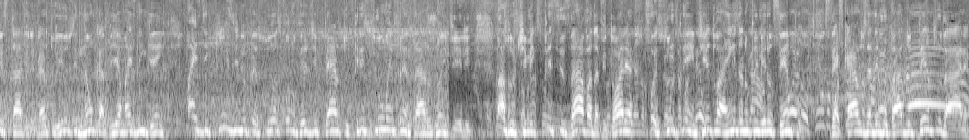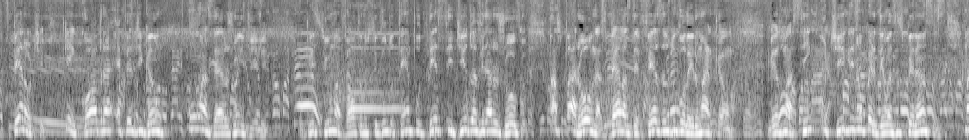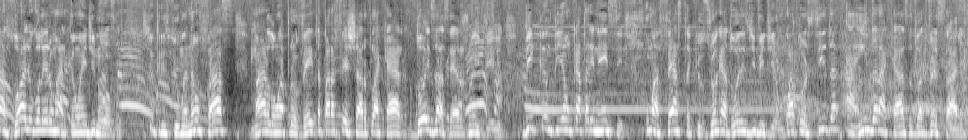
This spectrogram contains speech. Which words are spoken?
No estádio Heriberto Wilson não cabia mais ninguém. Mais de 15 mil pessoas foram ver de perto Criciúma enfrentar o Joinville. Mas o time que precisava da vitória foi surpreendido ainda no primeiro tempo. Zé Carlos é derrubado dentro da área. Pênalti. Quem cobra é Perdigão. 1 a 0 Joinville. O Criciúma volta no segundo tempo decidido a virar o jogo, mas parou nas belas defesas do goleiro Marcão. Mesmo assim, o Tigre não perdeu as esperanças, mas olha o goleiro Marcão aí de novo. Se o Criciúma não faz, Marlon aproveita para fechar o placar. 2 a 0 Joinville. Bicampeão catarinense. Uma festa que os jogadores dividiram com a torcida ainda na casa do adversário.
